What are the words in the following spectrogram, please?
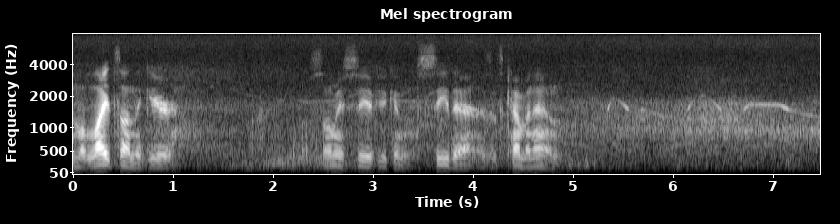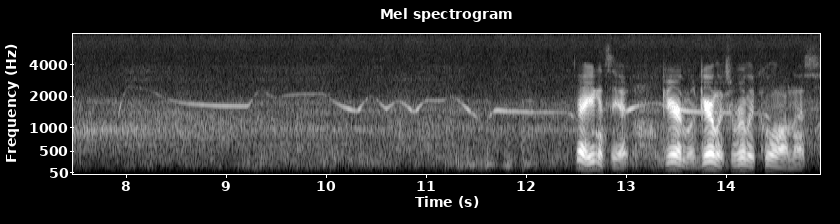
and the lights on the gear. So let me see if you can see that as it's coming in. Yeah, you can see it. Gear, gear looks really cool on this.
